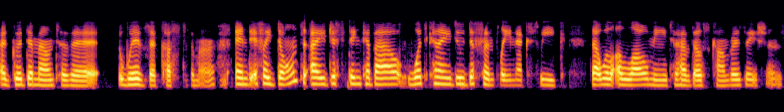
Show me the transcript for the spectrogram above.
a good amount of it with the customer. And if I don't, I just think about what can I do differently next week that will allow me to have those conversations.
